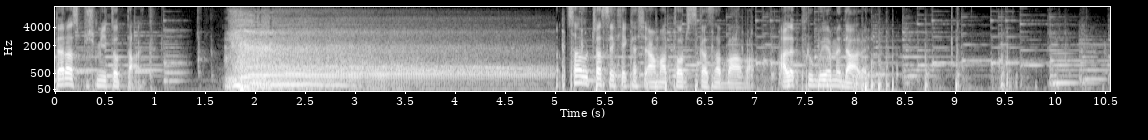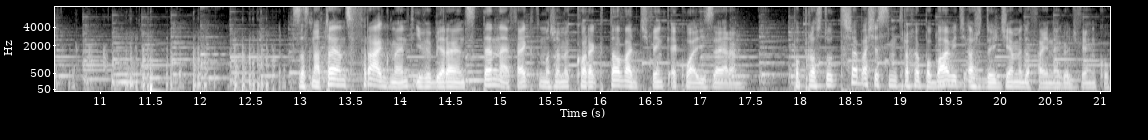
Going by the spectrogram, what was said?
Teraz brzmi to tak. Cały czas jak jakaś amatorska zabawa, ale próbujemy dalej. Zaznaczając fragment i wybierając ten efekt, możemy korektować dźwięk equalizerem. Po prostu trzeba się z tym trochę pobawić, aż dojdziemy do fajnego dźwięku.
